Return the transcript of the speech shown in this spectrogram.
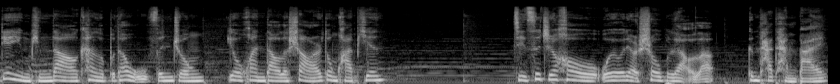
电影频道看了不到五分钟，又换到了少儿动画片。几次之后，我有点受不了了，跟他坦白：“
